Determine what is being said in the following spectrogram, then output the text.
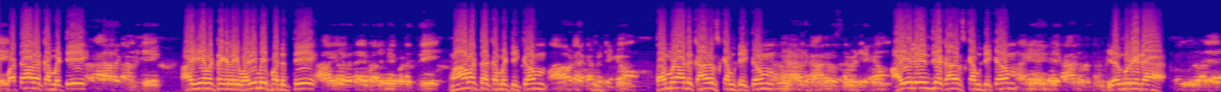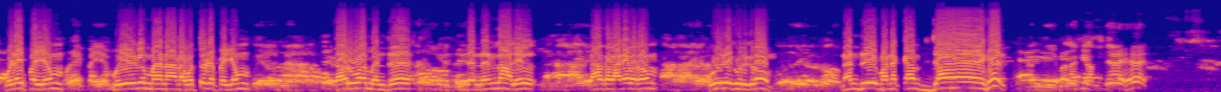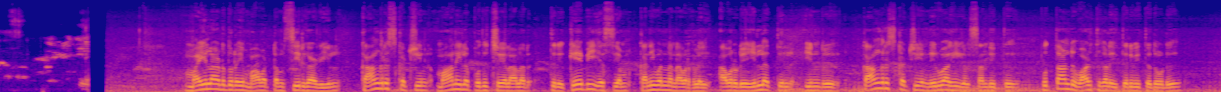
வட்டார கமிட்டி. வட்டார கமிட்டி ஆகியவற்றை வலிமைப்படுத்தி மாவட்ட கமிட்டிக்கும் தமிழ்நாடு காங்கிரஸ் கமிட்டிக்கும் அகில இந்திய காங்கிரஸ் கமிட்டிக்கும் எங்களுடைய உழைப்பையும் உயிரில் மேலான ஒத்துழைப்பையும் தருவோம் என்று இந்த நென்னாளில் நாங்கள் அனைவரும் உறுதி கூறுகிறோம். நன்றி வணக்கம் ஜெய்ஹிந்த் வணக்கம் ஜெய் மயிலாடுதுறை மாவட்டம் சீர்காழியில் காங்கிரஸ் கட்சியின் மாநில பொதுச் செயலாளர் திரு கேபிஎஸ்எம் கனிவண்ணன் அவர்களை அவருடைய இல்லத்தில் இன்று காங்கிரஸ் கட்சியின் நிர்வாகிகள் சந்தித்து புத்தாண்டு வாழ்த்துக்களை தெரிவித்ததோடு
